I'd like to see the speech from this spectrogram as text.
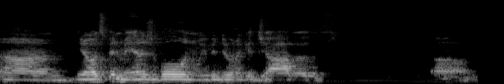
Um, you know, it's been manageable, and we've been doing a good job of, um,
